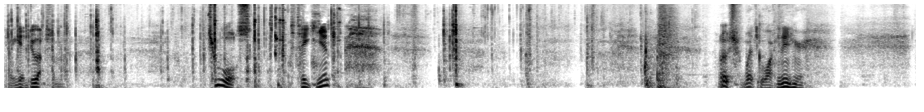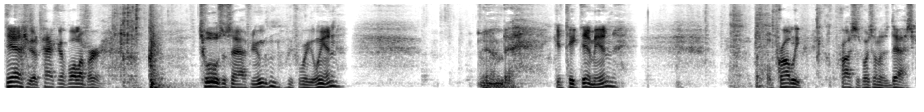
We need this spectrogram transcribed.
And we got to do up some tools to take in. Oh, it's wet walking in here. Yeah, so we got to pack up all of our tools this afternoon before we go in. And uh, get take them in. We'll probably process what's on his desk.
